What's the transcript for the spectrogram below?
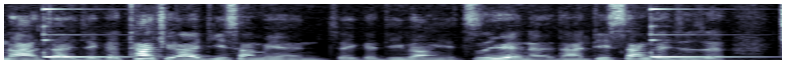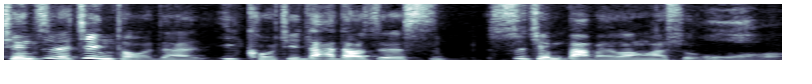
那在这个 Touch ID 上面，这个地方也支援了。那第三个就是前置的镜头，那一口气拉到这四四千八百万画素。哇，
